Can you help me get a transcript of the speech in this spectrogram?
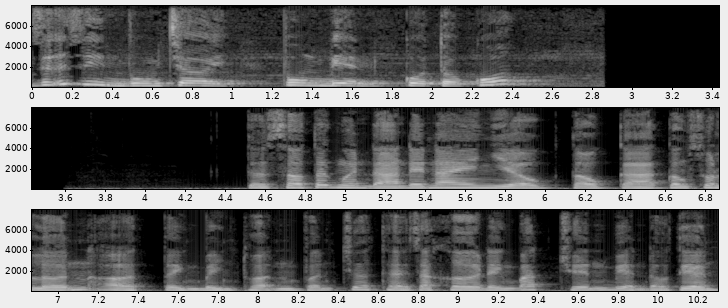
giữ gìn vùng trời, vùng biển của Tổ quốc. Từ sau Tết Nguyên đán đến nay, nhiều tàu cá công suất lớn ở tỉnh Bình Thuận vẫn chưa thể ra khơi đánh bắt chuyến biển đầu tiên.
